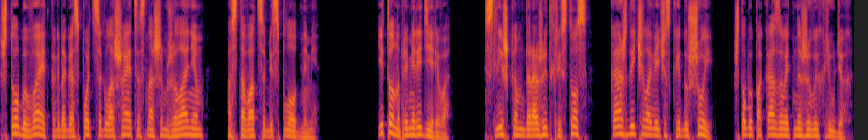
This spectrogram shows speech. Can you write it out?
что бывает, когда Господь соглашается с нашим желанием оставаться бесплодными. И то на примере дерева. Слишком дорожит Христос каждой человеческой душой, чтобы показывать на живых людях.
